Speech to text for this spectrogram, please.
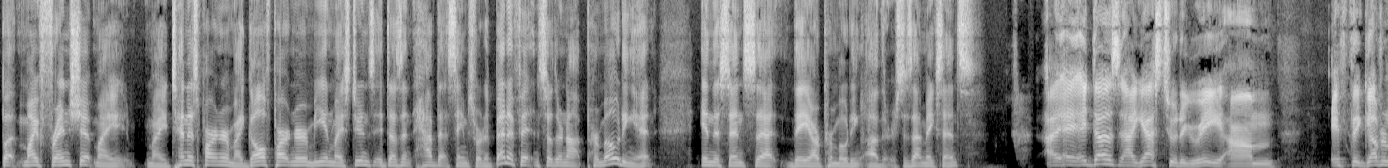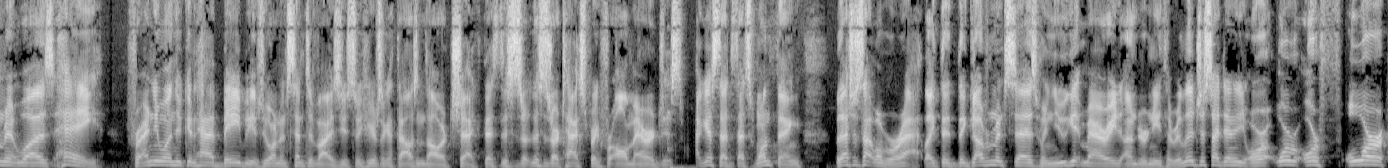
But my friendship, my, my tennis partner, my golf partner, me and my students, it doesn't have that same sort of benefit. And so they're not promoting it in the sense that they are promoting others. Does that make sense? I, it does, I guess, to a degree. Um, if the government was, hey, for anyone who can have babies, we want to incentivize you. So here's like a thousand dollar check. This, this is our, this is our tax break for all marriages. I guess that's that's one thing, but that's just not where we're at. Like the, the government says, when you get married underneath a religious identity or or or or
